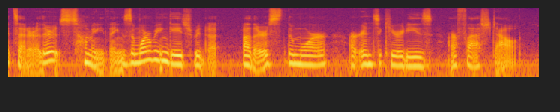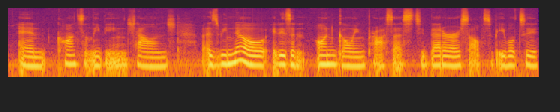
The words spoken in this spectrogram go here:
etc. There's so many things. The more we engage with others, the more our insecurities are flashed out and constantly being challenged. But as we know, it is an ongoing process to better ourselves, to be able to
